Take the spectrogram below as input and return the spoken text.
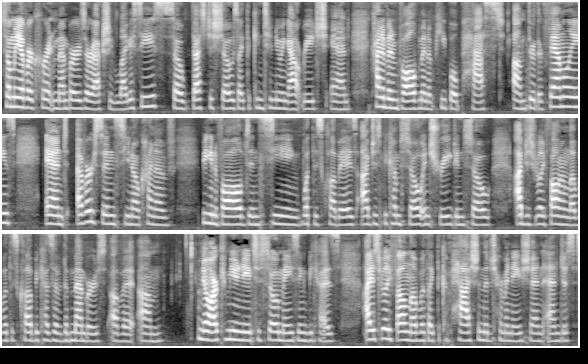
so many of our current members are actually legacies. So that just shows like the continuing outreach and kind of involvement of people past um, through their families. And ever since you know, kind of being involved and seeing what this club is, I've just become so intrigued and so I've just really fallen in love with this club because of the members of it. Um, you know, our community, it's just so amazing because I just really fell in love with like the compassion, the determination, and just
